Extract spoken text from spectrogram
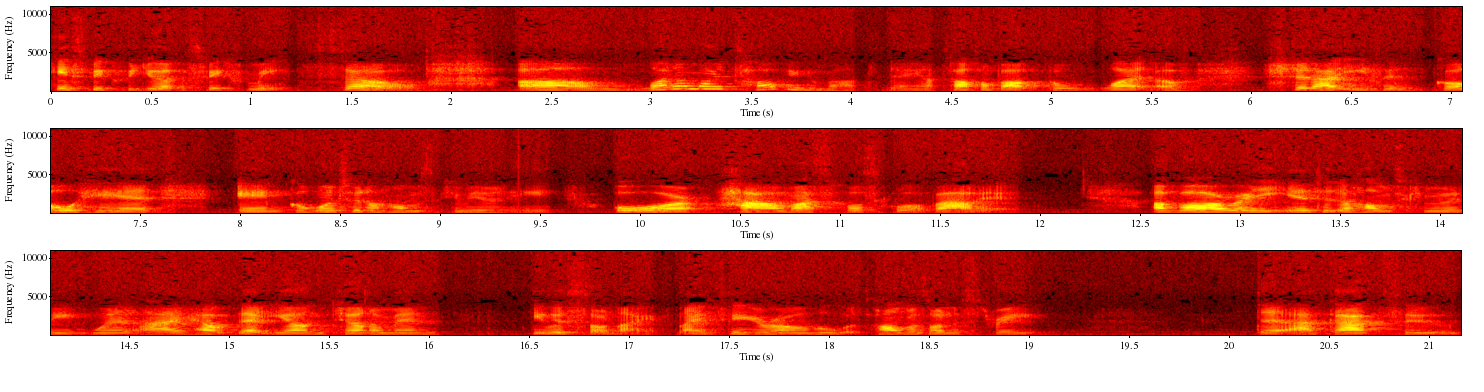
Can't speak for you, I can speak for me. So, um, what am I talking about today? I'm talking about the what of should I even go ahead and go into the homeless community or how am I supposed to go about it? I've already entered the homeless community when I helped that young gentleman. He was so nice, 19 year old who was homeless on the street. That I got to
